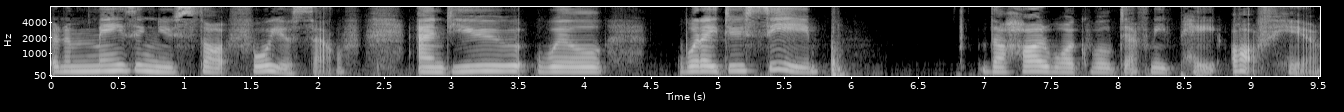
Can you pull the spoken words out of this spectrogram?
an amazing new start for yourself. And you will what i do see the hard work will definitely pay off here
